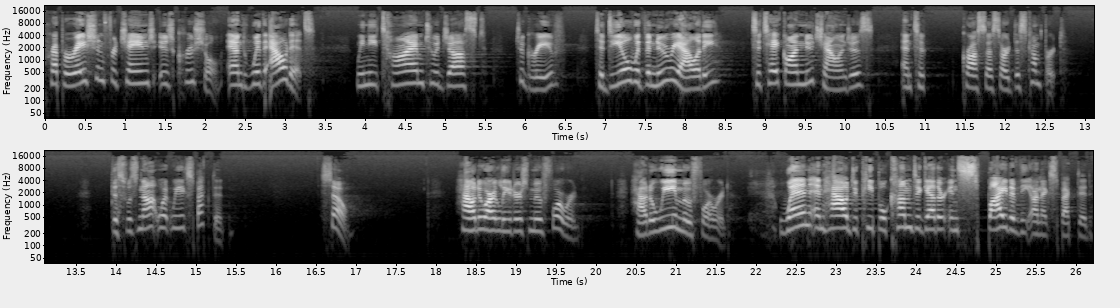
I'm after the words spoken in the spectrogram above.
Preparation for change is crucial, and without it, we need time to adjust, to grieve, to deal with the new reality, to take on new challenges, and to process our discomfort. This was not what we expected. So, how do our leaders move forward? How do we move forward? When and how do people come together in spite of the unexpected,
